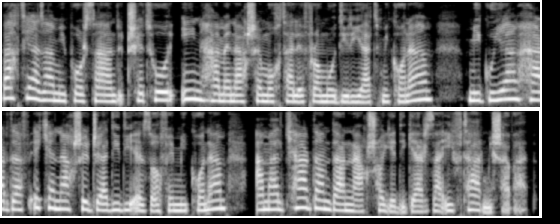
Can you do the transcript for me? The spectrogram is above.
وقتی ازم می‌پرسند چطور این همه نقش مختلف را مدیریت می کنم، می گویم هر دفعه که نقش جدیدی اضافه می کنم، عمل کردم در نقش های دیگر ضعیفتر می شود.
